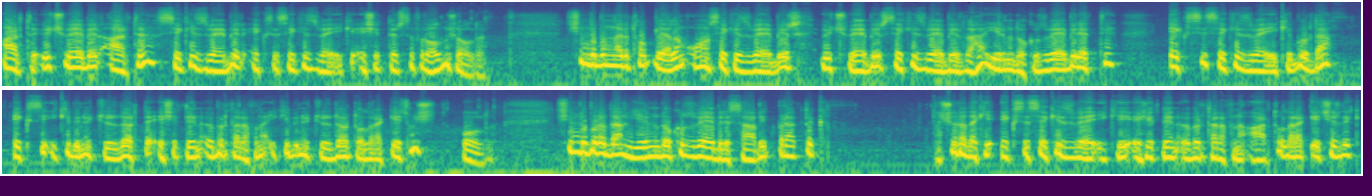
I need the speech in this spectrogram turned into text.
artı 3v1 artı 8v1 eksi 8v2 eşittir 0 olmuş oldu. Şimdi bunları toplayalım. 18v1, 3v1, 8v1 daha 29v1 etti. Eksi 8v2 burada. Eksi 2304 de eşitliğin öbür tarafına 2304 olarak geçmiş oldu. Şimdi buradan 29v1'i sabit bıraktık. Şuradaki eksi 8 ve 2 eşitliğin öbür tarafına artı olarak geçirdik.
